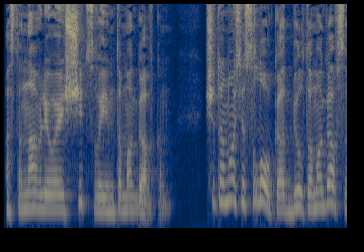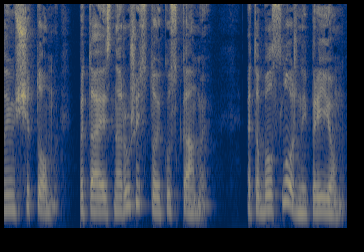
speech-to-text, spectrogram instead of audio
останавливая щит своим томагавком. Щитоносец ловко отбил томагав своим щитом, пытаясь нарушить стойку Скамы. Это был сложный прием,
